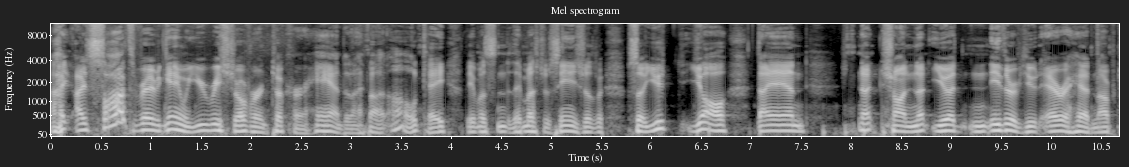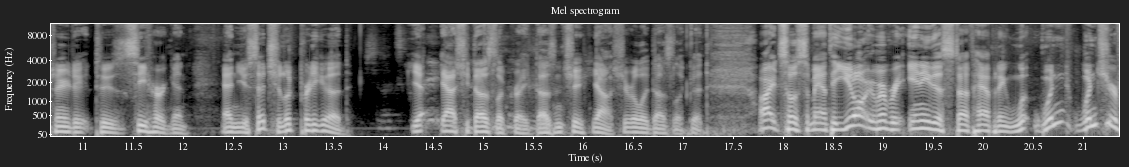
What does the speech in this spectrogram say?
I, I saw at the very beginning when you reached over and took her hand, and I thought, oh, okay, they must they must have seen each other. So you y'all, Diane, not, Sean, not, you had neither of you had ever had an opportunity to, to see her again, and you said she looked pretty good. Yeah, yeah, she does look great, doesn't she? Yeah, she really does look good. All right, so Samantha, you don't remember any of this stuff happening. When when's your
